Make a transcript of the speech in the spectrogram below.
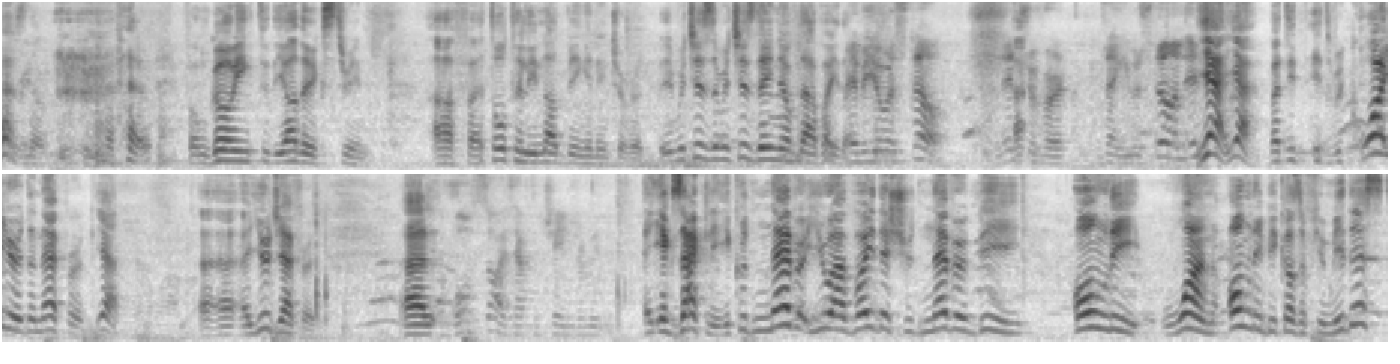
Pevsner. from going to the other extreme of uh, totally not being an introvert, which is which is the end of the avoid. Maybe you were still an introvert. I'm saying you were still an introvert. Yeah, yeah, but it, it required an effort. Yeah, a, a, a huge effort. Uh, Both sides have to change their meters. Exactly. It could never, you avoid it should never be only one, only because of your midas,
